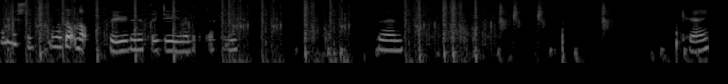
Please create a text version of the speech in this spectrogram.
Well, I've got enough food, and if they do end up attacking me, then... Okay.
